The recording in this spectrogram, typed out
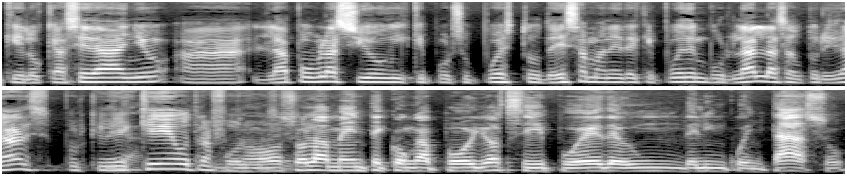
que lo que hace daño a la población y que por supuesto de esa manera que pueden burlar las autoridades porque de qué otra forma No solamente con apoyo así puede un delincuentazo,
